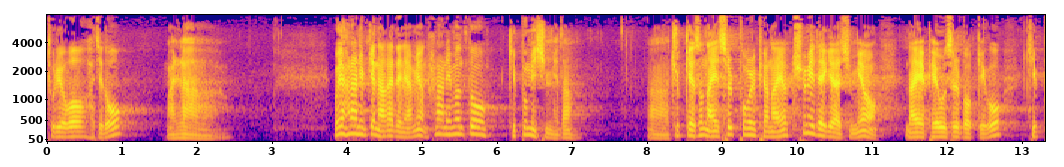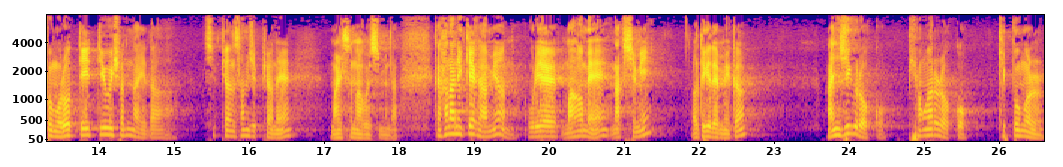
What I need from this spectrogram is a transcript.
두려워하지도 말라. 왜 하나님께 나가야 되냐면 하나님은 또 기쁨이십니다. 아, 주께서 나의 슬픔을 변하여 춤이 되게 하시며 나의 배옷을 벗기고 기쁨으로 띠띠우셨나이다. 10편 30편에 말씀하고 있습니다. 그러니까 하나님께 가면 우리의 마음의 낙심이 어떻게 됩니까? 안식을 얻고 평화를 얻고 기쁨을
